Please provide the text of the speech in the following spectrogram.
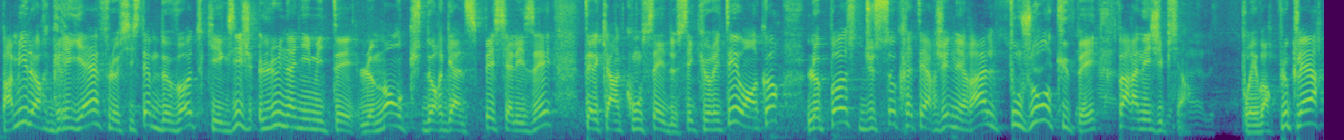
Parmi leurs griefs, le système de vote qui exige l'unanimité, le manque d'organes spécialisés, tels qu'un conseil de sécurité ou encore le poste du secrétaire général, toujours occupé par un Égyptien. Pour y voir plus clair,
